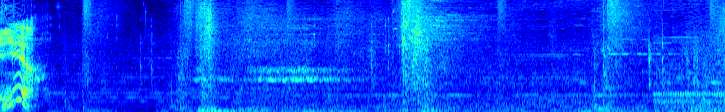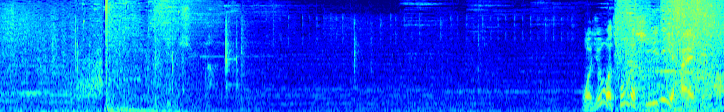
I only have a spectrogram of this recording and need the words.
没呀！我觉得我出个 CD 还挺好。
